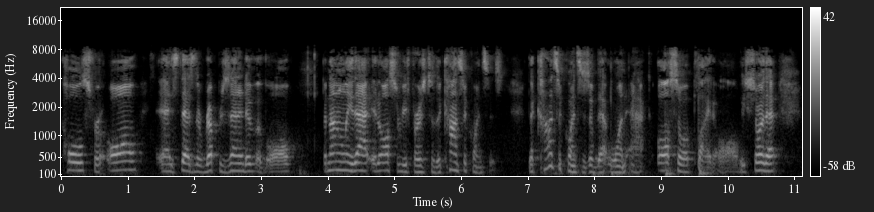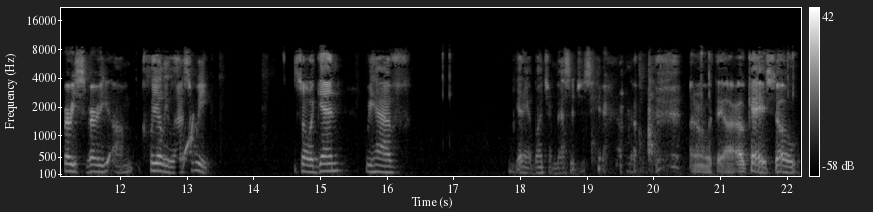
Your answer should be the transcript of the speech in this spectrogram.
holds for all as, as the representative of all. But not only that, it also refers to the consequences. The consequences of that one act also apply to all. We saw that very, very um, clearly last week. So again, we have I'm getting a bunch of messages here. I don't know, I don't know what they are. Okay, so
